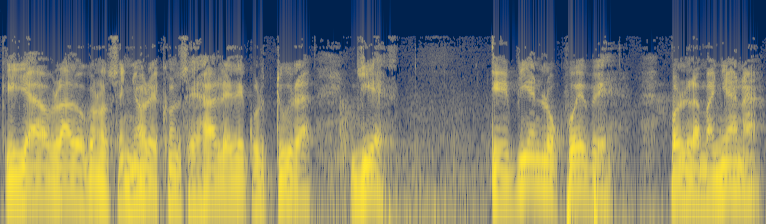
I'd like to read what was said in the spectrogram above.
que ya he hablado con los señores concejales de cultura y es que bien los jueves por la mañana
